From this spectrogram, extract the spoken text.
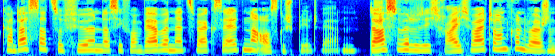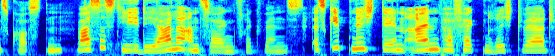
kann das dazu führen, dass sie vom Werbenetzwerk seltener ausgespielt werden. Das würde dich Reichweite und Conversions kosten. Was ist die ideale Anzeigenfrequenz? Es gibt nicht den einen perfekten Richtwert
